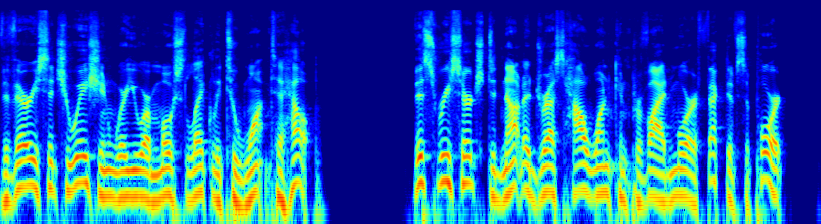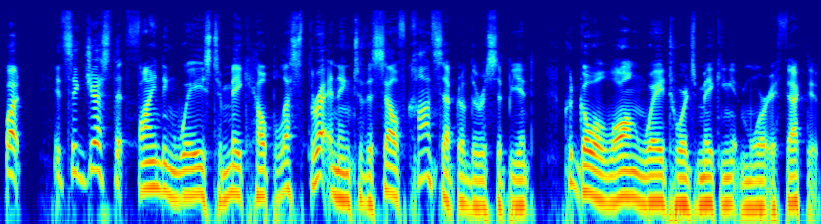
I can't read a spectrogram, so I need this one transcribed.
the very situation where you are most likely to want to help. This research did not address how one can provide more effective support, it suggests that finding ways to make help less threatening to the self concept of the recipient could go a long way towards making it more effective.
